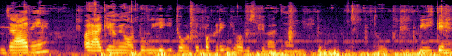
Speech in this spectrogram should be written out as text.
जा रहे हैं और आगे हमें ऑटो मिलेगी तो ऑटो पकड़ेंगे और उसके बाद जाएँगे। तो मिलते हैं।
